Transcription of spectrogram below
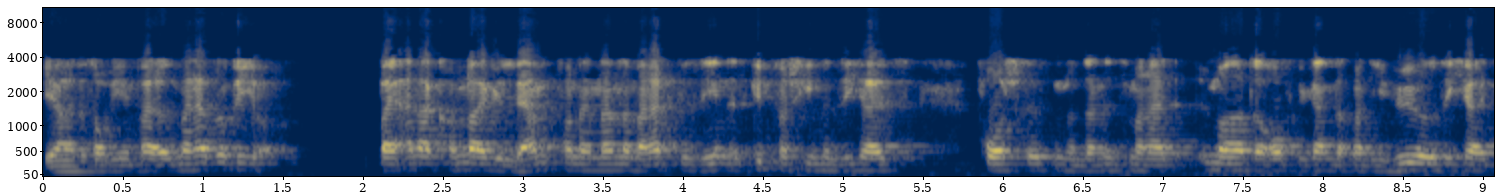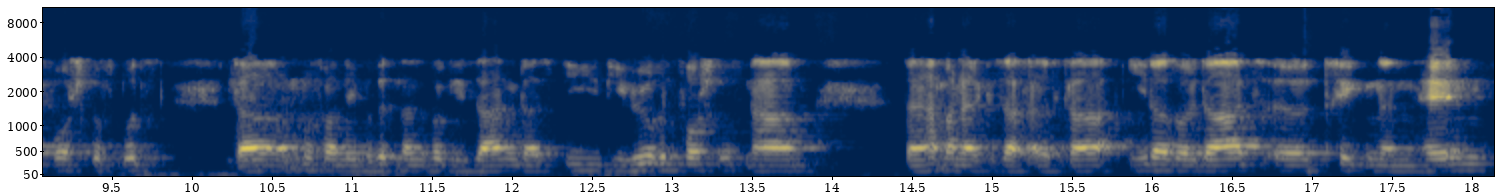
Ja, das auf jeden Fall. Also man hat wirklich bei Anaconda gelernt voneinander. Man hat gesehen, es gibt verschiedene Sicherheitsvorschriften Vorschriften und dann ist man halt immer darauf gegangen, dass man die höhere Sicherheitsvorschrift nutzt. Da muss man den Briten dann wirklich sagen, dass die die höheren Vorschriften haben. Dann hat man halt gesagt, alles klar, jeder Soldat äh, trägt einen Helm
